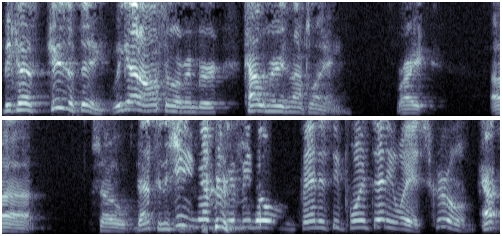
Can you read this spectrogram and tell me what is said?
Because here's the thing: we got to also remember Kyler Murray's not playing, right? Uh, so that's an issue. He never give me no fantasy points anyway. Screw him. Ky-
